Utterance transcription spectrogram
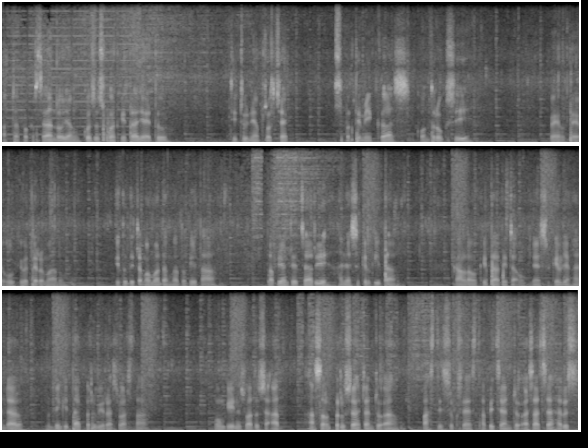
ada pekerjaan loh yang khusus buat kita yaitu di dunia project seperti migas, konstruksi, PLTU, geothermal itu tidak memandang tato kita tapi yang dicari hanya skill kita. Kalau kita tidak mempunyai skill yang handal mending kita berwira swasta. Mungkin suatu saat asal berusaha dan doa pasti sukses tapi jangan doa saja harus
